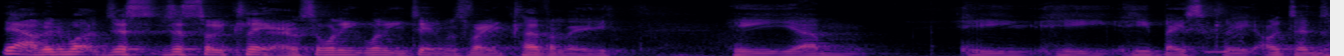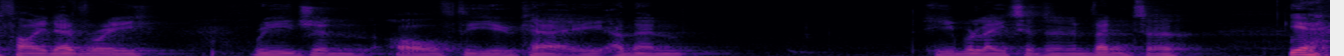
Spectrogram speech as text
Yeah, I mean, what, just just so clear. So what he what he did was very cleverly. He um, he he he basically identified every region of the UK, and then he related an inventor. yeah,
